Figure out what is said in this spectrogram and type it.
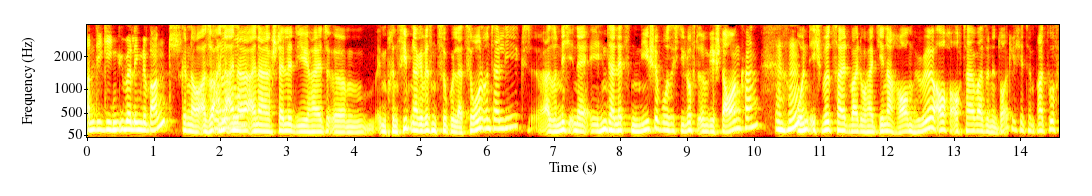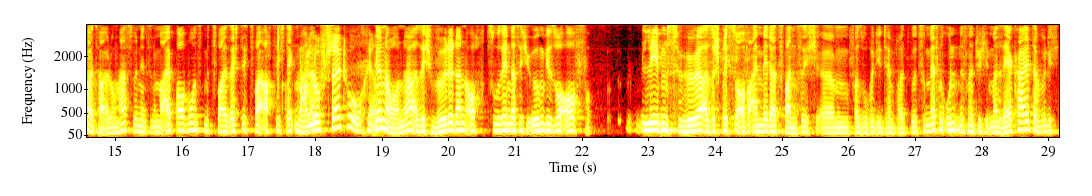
an die gegenüberliegende Wand. Genau, also an so? einer, einer Stelle, die halt ähm, im Prinzip einer gewissen Zirkulation unterliegt, also nicht in der hinterletzten Nische, wo sich die Luft irgendwie stauen kann. Und ich würde es halt, weil du halt je nach Raumhöhe auch, auch teilweise eine deutliche Temperaturverteilung hast, wenn du jetzt in einem Altbau wohnst mit 260, 280 Decken. Warmluft steigt hoch, ja. Genau, ne? Also ich würde dann auch zusehen, dass ich irgendwie so auf Lebenshöhe, also sprich so auf 1,20 Meter ähm, versuche die Temperatur zu messen. Unten ist natürlich immer sehr kalt, da würde ich,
